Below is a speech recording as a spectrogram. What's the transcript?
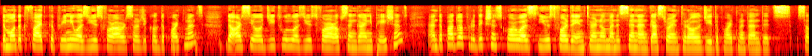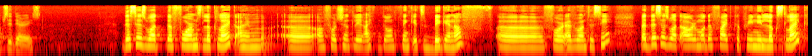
The modified Caprini was used for our surgical departments. The RCOG tool was used for our obs and gynae patients. And the Padua prediction score was used for the internal medicine and gastroenterology department and its subsidiaries. This is what the forms look like. I'm, uh, unfortunately, I don't think it's big enough uh, for everyone to see. But this is what our modified Caprini looks like.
